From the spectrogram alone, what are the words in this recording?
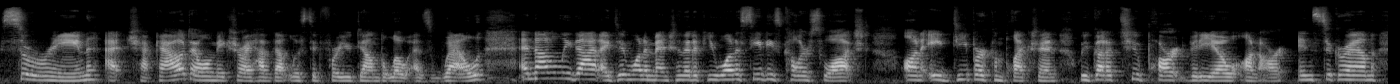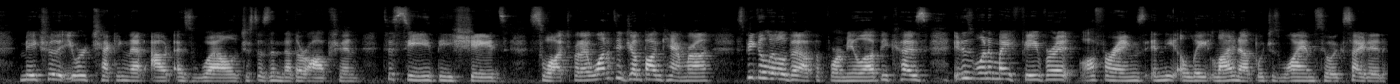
SERENE at checkout. I will make sure I have that listed for you down below as well. And not only that, I did want to mention that if you want to see these colors swatched on a deeper complexion. We've got a two-part video on our Instagram. Make sure that you are checking that out as well, just as another option to see these shades swatch. But I wanted to jump on camera, speak a little bit about the formula because it is one of my favorite offerings in the Elate lineup, which is why I'm so excited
